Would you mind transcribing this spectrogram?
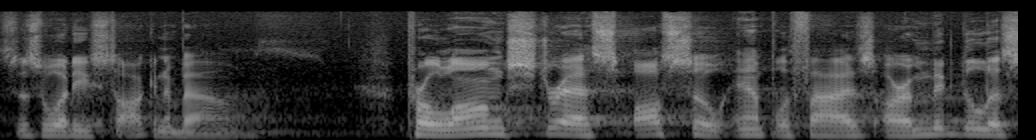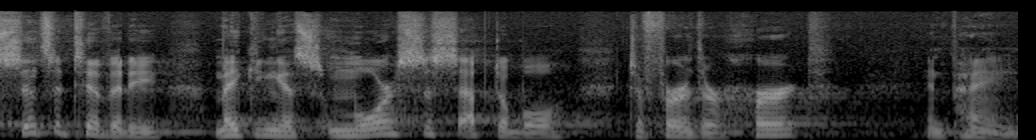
This is what he's talking about. Prolonged stress also amplifies our amygdala's sensitivity, making us more susceptible to further hurt and pain.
